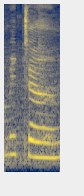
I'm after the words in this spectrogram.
めちゃん。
